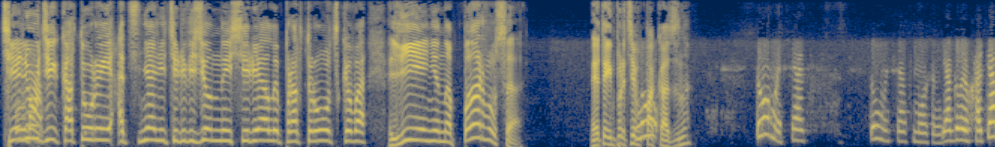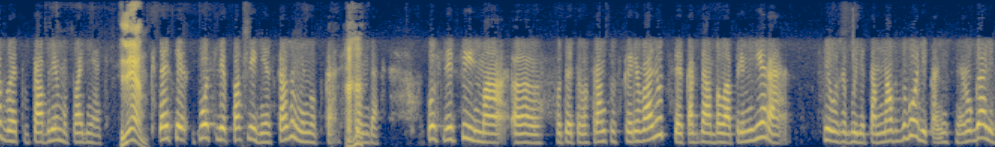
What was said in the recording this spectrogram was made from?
Те Да. люди, которые отсняли телевизионные сериалы про Троцкого, Ленина, Парвуса, это им противопоказано. Что мы сейчас, что мы сейчас можем? Я говорю, хотя бы эту проблему поднять. Лен, Кстати, после, последнее скажу, минутка, Ага. секунда. После фильма э, вот этого «Французская революция», когда была премьера, все уже были там на взводе, конечно, и ругались,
